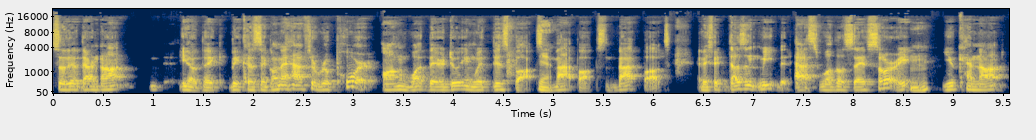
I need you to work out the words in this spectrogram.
so that they're not you know, they because they're going to have to report on what they're doing with this box yeah. and that box and that box. And if it doesn't meet the test, well, they'll say, sorry, mm-hmm. you cannot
